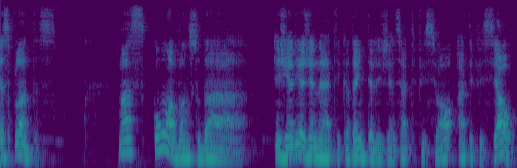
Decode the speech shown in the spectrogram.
as plantas. Mas com o avanço da engenharia genética da inteligência artificial, artificial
